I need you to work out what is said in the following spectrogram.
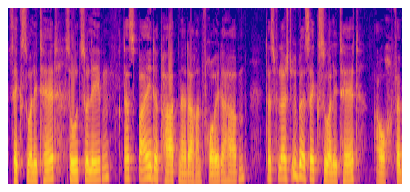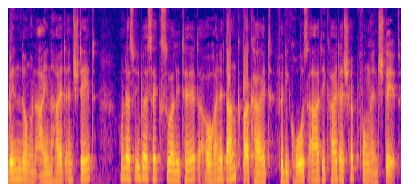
Sexualität so zu leben, dass beide Partner daran Freude haben, dass vielleicht über Sexualität auch Verbindung und Einheit entsteht und dass über Sexualität auch eine Dankbarkeit für die Großartigkeit der Schöpfung entsteht.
